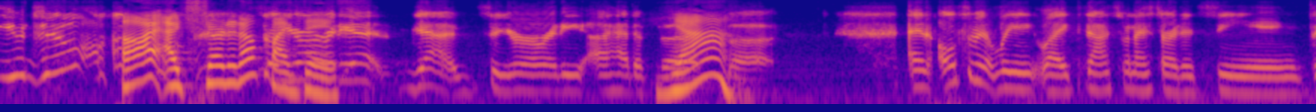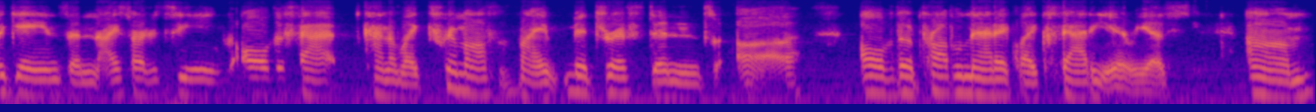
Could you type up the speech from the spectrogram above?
you do? I, I started out So five days. at- yeah, so you're already ahead of the, Yeah. the and ultimately, like that's when I started seeing the gains, and I started seeing all the fat kind of like trim off of my midriff and uh, all of the problematic like fatty areas. Um,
